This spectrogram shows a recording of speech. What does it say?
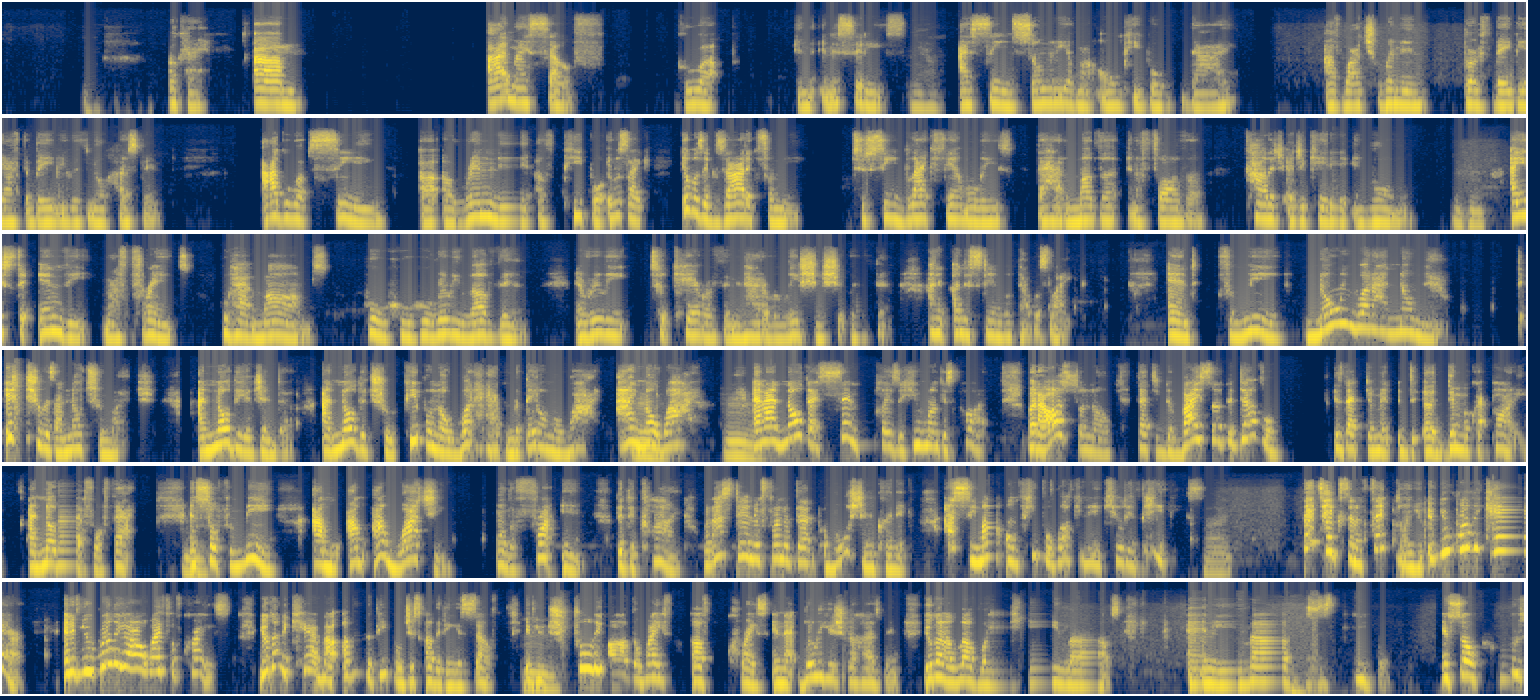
Okay. Um, I myself grew up in the inner cities. Yeah. I've seen so many of my own people die. I've watched women birth baby after baby with no husband. I grew up seeing a, a remnant of people. It was like it was exotic for me to see black families that had a mother and a father, college educated and normal. Mm-hmm. I used to envy my friends who had moms who, who, who really loved them and really took care of them and had a relationship with them. I didn't understand what that was like. And for me, knowing what I know now, the issue is I know too much. I know the agenda. I know the truth. People know what happened, but they don't know why. I know mm. why. Mm. And I know that sin plays a humongous part. But I also know that the device of the devil is that Dem- uh, Democrat Party. I know that for a fact. Mm. And so for me, I'm, I'm, I'm watching on the front end the decline. When I stand in front of that abortion clinic, I see my own people walking in and kill their babies. Right. That takes an effect on you. If you really care, and if you really are a wife of Christ, you're going to care about other people just other than yourself. Mm. If you mm. truly are the wife of Christ and that really is your husband, you're going to love what he loves. And he loves people. And so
